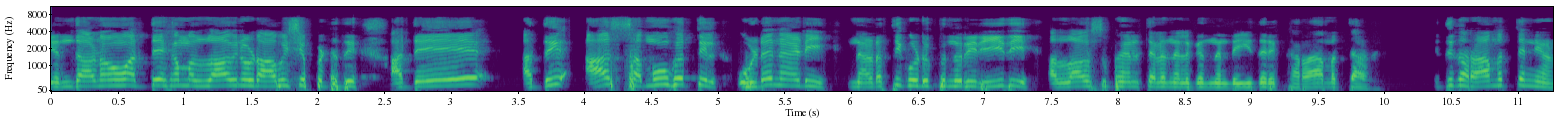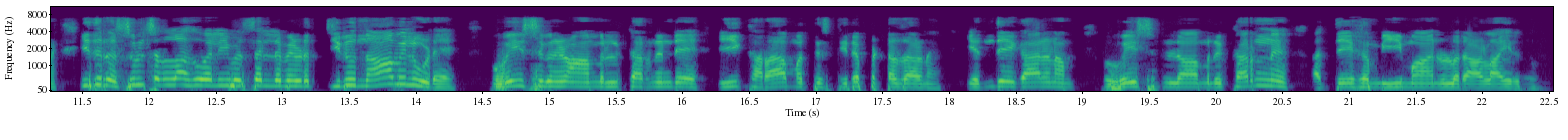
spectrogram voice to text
എന്താണോ അദ്ദേഹം അള്ളാഹുവിനോട് ആവശ്യപ്പെട്ടത് അതേ അത് ആ സമൂഹത്തിൽ ഉടനടി നടത്തി കൊടുക്കുന്ന ഒരു രീതി അള്ളാഹു സുബാന തല നൽകുന്നുണ്ട്. ഇതൊരു കറാമത്താണ്. ഇത് കറാമത്ത് തന്നെയാണ്. ഇത് റസൂൽ സല്ലാഹു അലൈ വസല്ലമയുടെ തിരുനാവിലൂടെ കർണിന്റെ ഈ കറാമത്ത് സ്ഥിരപ്പെട്ടതാണ്. എന്തേ കാരണം? കർണ് അദ്ദേഹം ഈമാനുള്ള ഒരാളായിരുന്നു.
